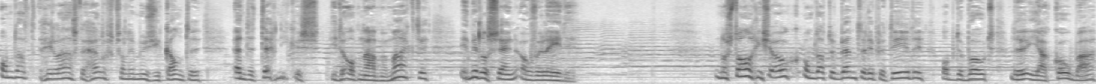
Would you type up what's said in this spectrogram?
omdat helaas de helft van de muzikanten en de technicus die de opname maakte inmiddels zijn overleden. Nostalgisch ook omdat de band repeteerde op de boot de Jacoba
